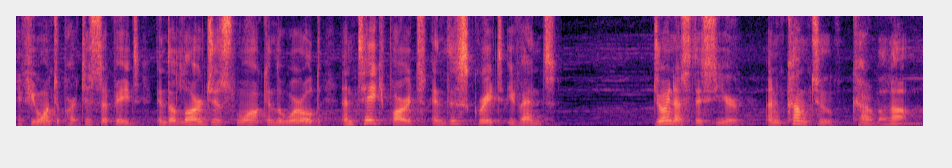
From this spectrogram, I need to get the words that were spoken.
If you want to participate in the largest walk in the world and take part in this great event, join us this year and come to Karbala.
